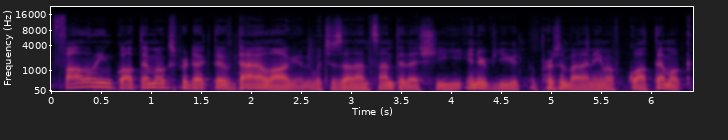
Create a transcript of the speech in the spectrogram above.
Following Cuauhtemoc's productive dialogue, which is a danzante that she interviewed, a person by the name of Cuauhtemoc,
